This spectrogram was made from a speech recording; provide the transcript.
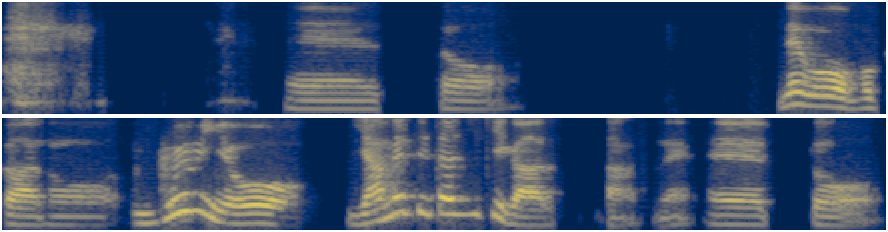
えーっと、でも僕あの、グミをやめてた時期があったんですね。えーっと、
